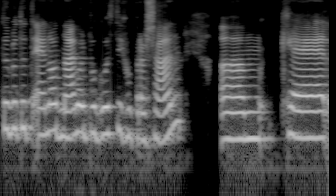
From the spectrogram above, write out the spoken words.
to je bilo tudi eno od najbolj pogostih vprašanj. Um, ker,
